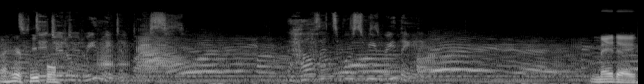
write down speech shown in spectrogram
I hear It's a people. digital relay device. The hell's it supposed to be relaying? Mayday.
